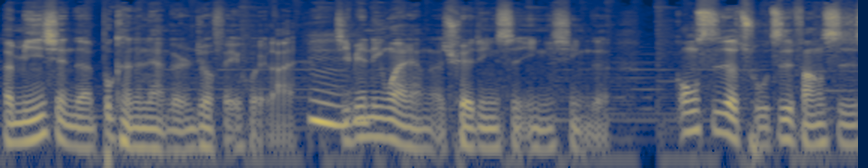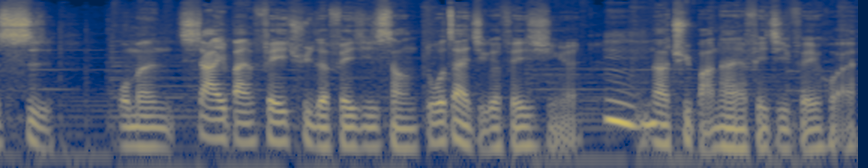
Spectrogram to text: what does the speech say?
很明显的不可能两个人就飞回来。嗯，即便另外两个确定是阴性的，公司的处置方式是我们下一班飞去的飞机上多载几个飞行员，嗯，那去把那台飞机飞回来。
